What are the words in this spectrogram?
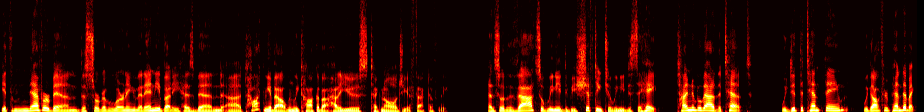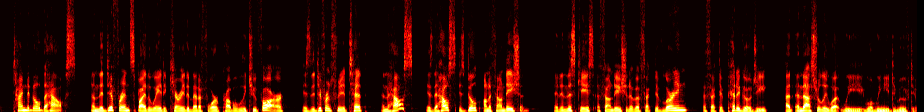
it's never been the sort of learning that anybody has been uh, talking about when we talk about how to use technology effectively. And so that's what we need to be shifting to. We need to say, hey, time to move out of the tent. We did the tent thing. We got through pandemic. Time to build the house. And the difference, by the way, to carry the metaphor probably too far, is the difference between a tent and the house is the house is built on a foundation. And in this case, a foundation of effective learning, effective pedagogy, and, and that's really what we what we need to move to.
